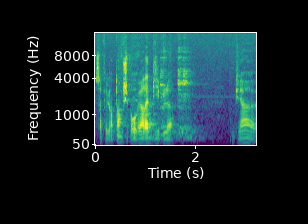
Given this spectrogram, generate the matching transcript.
Ça fait longtemps que je n'ai pas ouvert la Bible. Ou bien, euh,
